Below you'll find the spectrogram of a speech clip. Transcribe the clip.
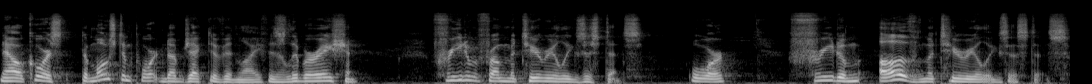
Now, of course, the most important objective in life is liberation, freedom from material existence, or freedom of material existence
